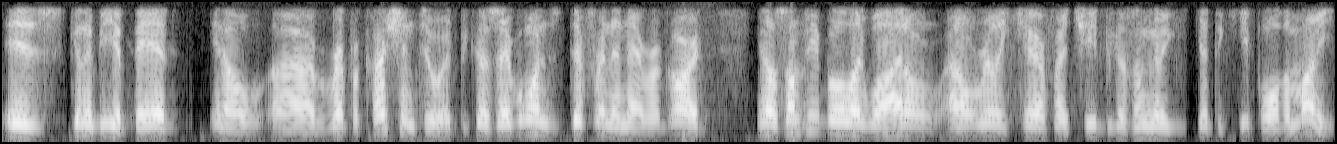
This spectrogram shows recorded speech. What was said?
is going to be a bad you know uh, repercussion to it because everyone's different in that regard. You know, some people are like, well, I don't I don't really care if I cheat because I'm going to get to keep all the money.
